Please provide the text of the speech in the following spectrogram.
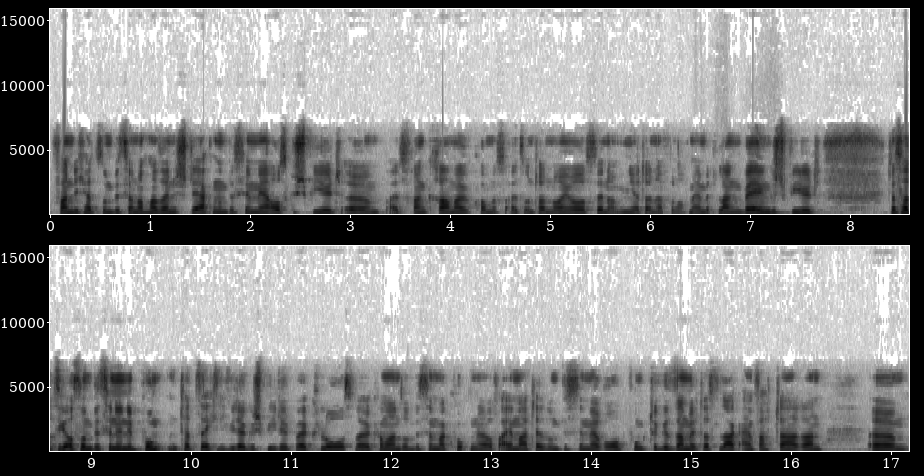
fand ich, hat so ein bisschen nochmal seine Stärken ein bisschen mehr ausgespielt, ähm, als Frank Kramer gekommen ist, als unter Neuhaus, denn Arminia hat dann einfach noch mehr mit langen Bällen gespielt. Das hat sich auch so ein bisschen in den Punkten tatsächlich wieder gespiegelt bei Klos, weil kann man so ein bisschen mal gucken, auf einmal hat er so ein bisschen mehr Rohpunkte gesammelt, das lag einfach daran, ähm,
